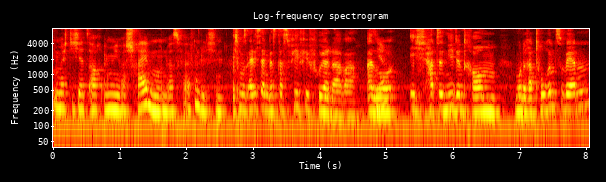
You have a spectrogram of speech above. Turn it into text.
möchte ich jetzt auch irgendwie was schreiben und was veröffentlichen? Ich muss ehrlich sagen, dass das viel, viel früher da war. Also ja. ich hatte nie den Traum, Moderatorin zu werden.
